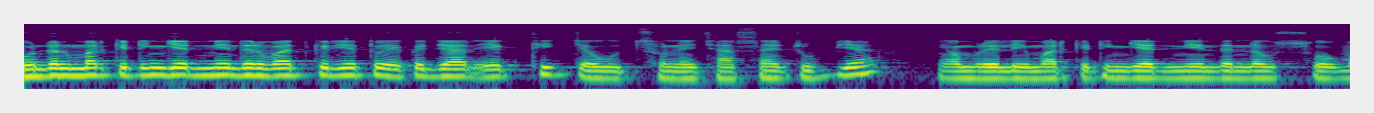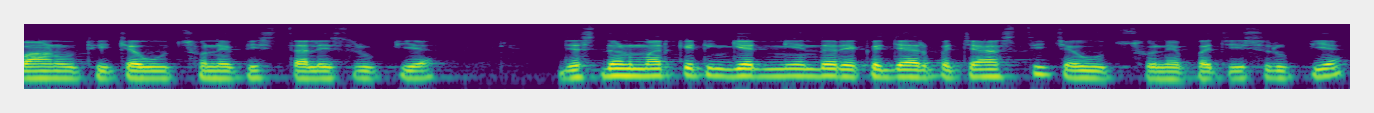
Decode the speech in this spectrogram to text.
ગોંડલ માર્કેટિંગ યાર્ડની અંદર વાત કરીએ તો એક હજાર એકથી ચૌદસો ને છાસઠ રૂપિયા. અમરેલી માર્કેટિંગ યાર્ડની અંદર નવસો બાણુંથી ચૌદસો ને પિસ્તાલીસ રૂપિયા. જસદણ માર્કેટિંગ યાર્ડની અંદર એક હજાર પચાસથી ચૌદસો ને પચીસ રૂપિયા,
